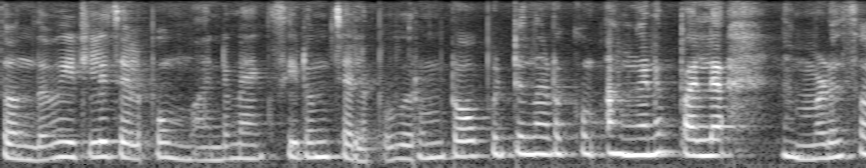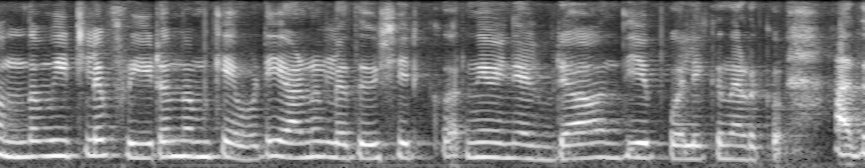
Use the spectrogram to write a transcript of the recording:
സ്വന്തം വീട്ടിൽ ചിലപ്പോൾ ഉമ്മാന്റെ മാക്സി ഇടും ചിലപ്പോൾ വെറും ടോപ്പ് ഇട്ട് നടക്കും. അങ്ങനെ പല. നമ്മുടെ സ്വന്തം വീട്ടിലെ ഫ്രീഡം നമുക്ക് എവിടെയാണുള്ളത്? ശരിക്കും പറഞ്ഞു കഴിഞ്ഞാൽ ഭ്രാന്തിയെ പോലെയൊക്കെ നടക്കും. അത്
